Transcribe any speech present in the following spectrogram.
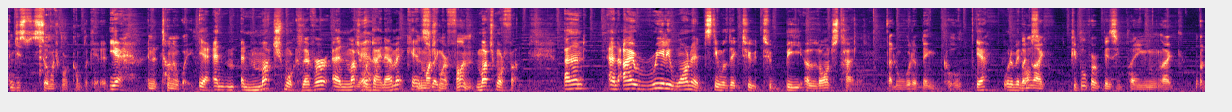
and just so much more complicated. Yeah. In a ton of ways. Yeah, and and much more clever and much more dynamic And it's much like- more fun. Much more fun. And and I really wanted Steam SteamWorld Dig 2 to be a launch title. That would have been cool. Yeah, would have been But awesome. like, people were busy playing like what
